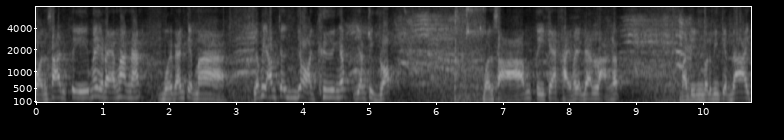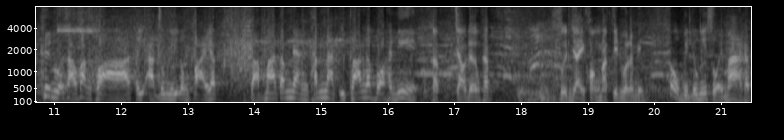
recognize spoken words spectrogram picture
บอลสั้นตีไม่แรงมากนักบวยแบนเก็บมา แล้วพยายามจะหยอดคืนครับ ยังติดบล็อก บอลสามตีแก้ไขมาจากแดนหลังครับ มาร์ตินบอลบินเก็บได้ขึ้นหัวเสาฝั่งขวา ตีอัดลูกนี้ลงไปครับ กลับมาตำแหน่งถนัดอีกครั้งครับบอลฮันนี่ครับเจ้าเดิมครับปืนใหญ่ของมาร์ตินวอลมิน โอ้บิดลูกนี้สวยมากครับ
